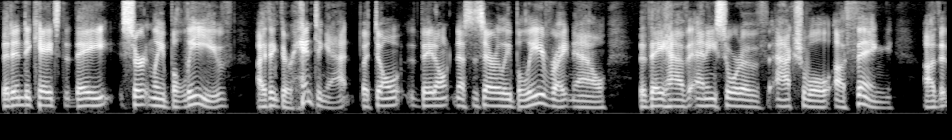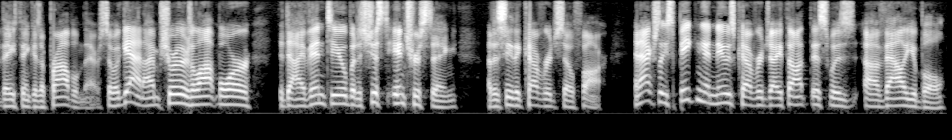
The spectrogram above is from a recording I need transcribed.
that indicates that they certainly believe. I think they're hinting at, but don't they don't necessarily believe right now that they have any sort of actual uh, thing uh, that they think is a problem there. So again, I'm sure there's a lot more to dive into, but it's just interesting uh, to see the coverage so far. And actually, speaking of news coverage, I thought this was uh, valuable.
